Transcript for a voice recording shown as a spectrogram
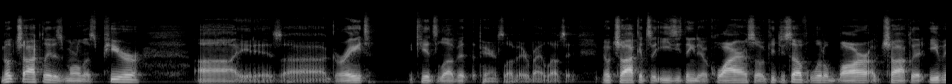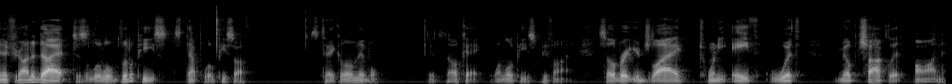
Milk chocolate is more or less pure. Uh, it is uh, great. The kids love it. The parents love it. Everybody loves it. Milk chocolate's an easy thing to acquire. So get yourself a little bar of chocolate, even if you're on a diet. Just a little little piece. Snap a little piece off. Just take a little nibble. It's okay. One little piece will be fine. Celebrate your July 28th with milk chocolate on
